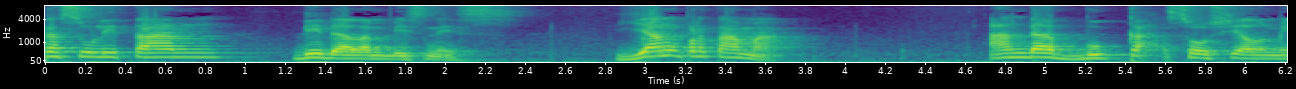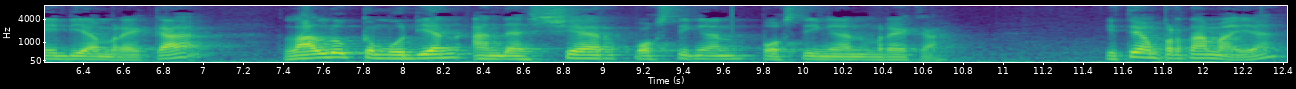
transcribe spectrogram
kesulitan di dalam bisnis. Yang pertama, Anda buka sosial media mereka, lalu kemudian Anda share postingan-postingan mereka. Itu yang pertama ya.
